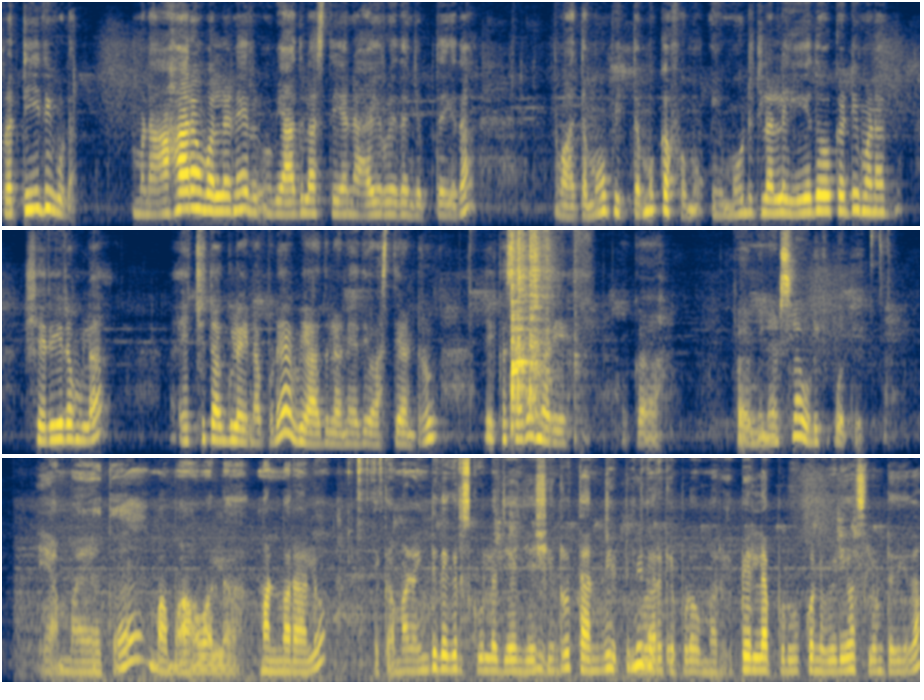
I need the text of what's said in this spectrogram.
ప్రతీది కూడా. మన ఆహారం వల్లనే వ్యాధులు వస్తాయని ఆయుర్వేదం చెప్తాయి కదా. వాతము పిత్తము కఫము ఈ మూడిట్లలో ఏదో ఒకటి మన శరీరంలో హెచ్చు తగ్గులైనప్పుడే వ్యాధులు అనేది వస్తాయి అంటారు. ఇక సరే మరి ఒక ఫైవ్ మినిట్స్లో ఉడికిపోతుంది ఈ అమ్మాయి అయితే మా బావ వాళ్ళ మన్మరాలు ఇక మన ఇంటి దగ్గర స్కూల్లో జాయిన్ చేసిండ్రు. తన్వి వరకు ఎప్పుడో మరి పెళ్ళప్పుడు కొన్ని వీడియోస్లు ఉంటుంది కదా.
